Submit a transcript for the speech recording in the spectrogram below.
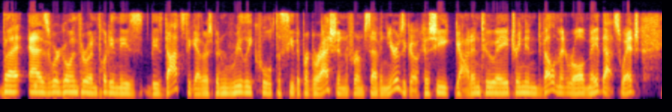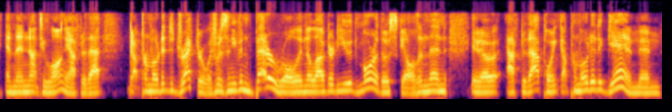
But as we're going through and putting these these dots together, it's been really cool to see the progression from seven years ago because she got into a training and development role, made that switch, and then not too long after that, got promoted to director, which was an even better role and allowed her to use more of those skills. And then, you know, after that point, got promoted again. And,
